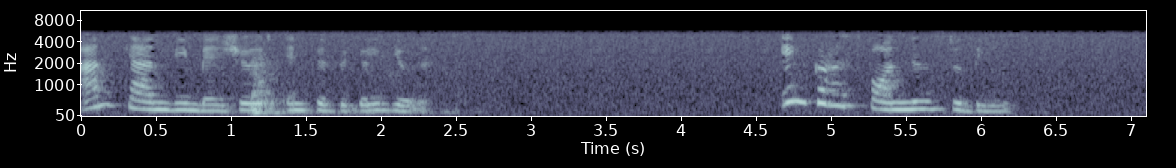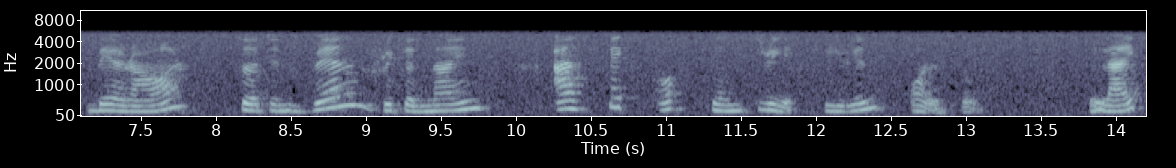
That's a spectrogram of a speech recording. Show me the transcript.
and can be measured in physical units. In correspondence to these, there are certain well-recognized aspects of sensory experience also, like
